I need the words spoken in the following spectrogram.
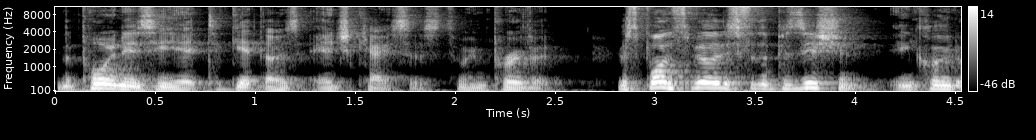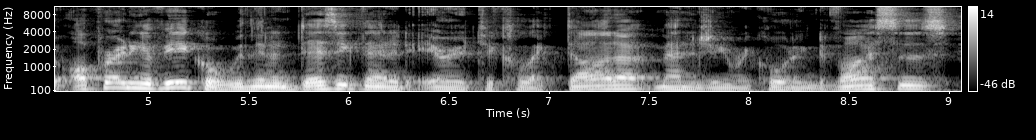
The point is here to get those edge cases to improve it. Responsibilities for the position include operating a vehicle within a designated area to collect data, managing and recording devices,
